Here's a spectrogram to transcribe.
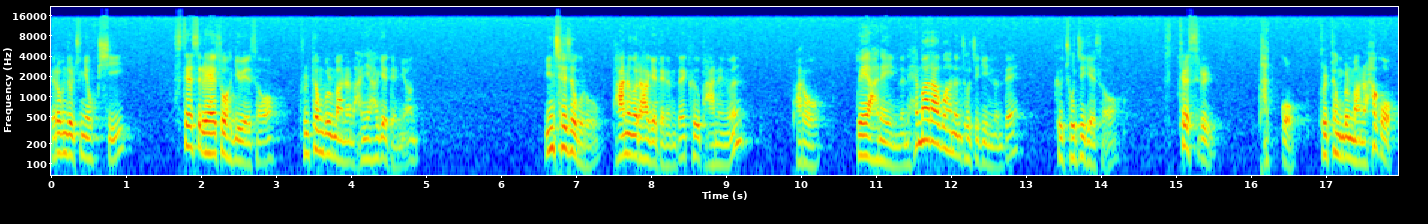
여러분들 중에 혹시 스트레스를 해소하기 위해서 불평불만을 많이 하게 되면 인체적으로 반응을 하게 되는데 그 반응은 바로 뇌 안에 있는 해마라고 하는 조직이 있는데 그 조직에서 스트레스를 받고 불평불만을 하고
